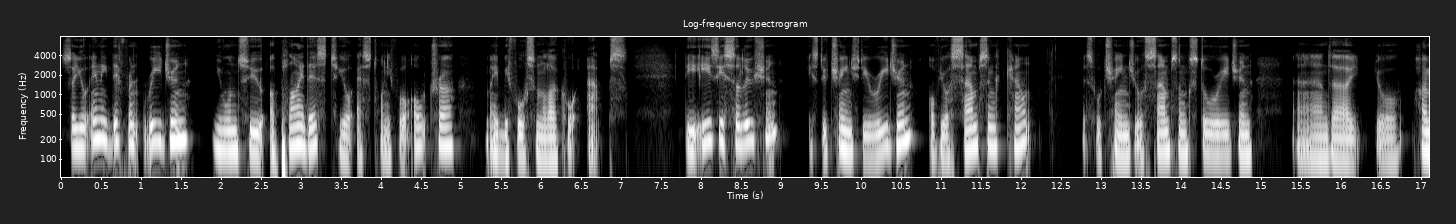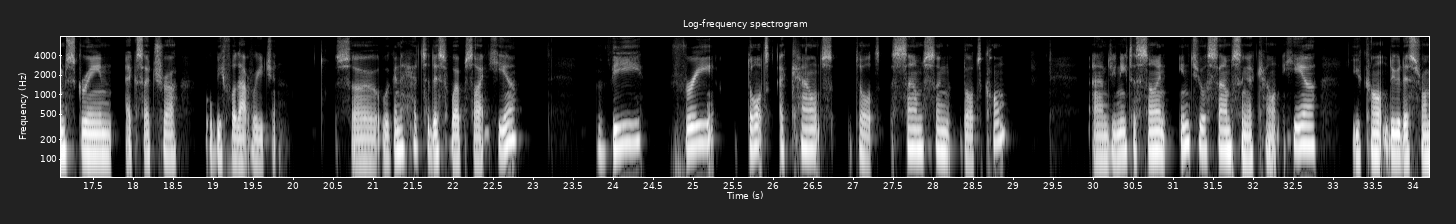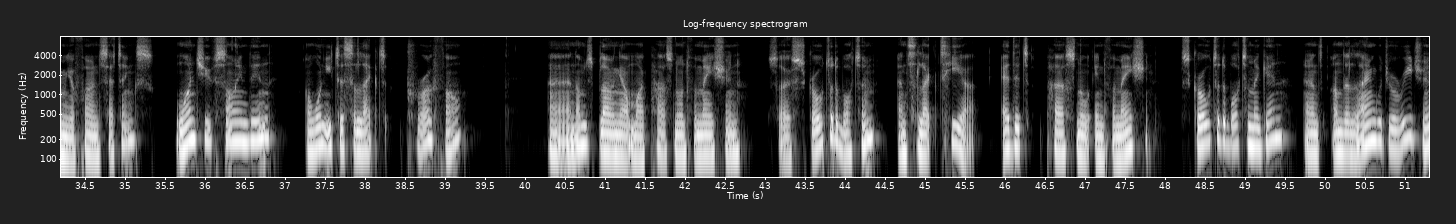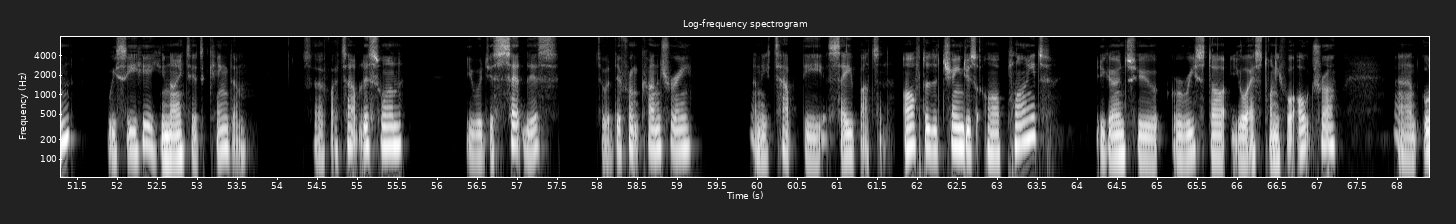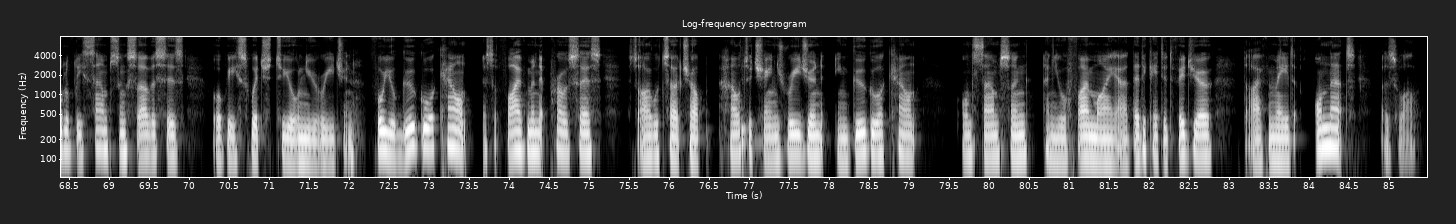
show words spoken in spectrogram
So you're in a different region, you want to apply this to your S24 Ultra, maybe for some local apps. The easiest solution is to change the region of your Samsung account. This will change your Samsung store region and uh, your home screen, etc., will be for that region. So we're going to head to this website here, v3.accounts.samsung.com and you need to sign into your Samsung account here. You can't do this from your phone settings. Once you've signed in, I want you to select profile and I'm just blowing out my personal information. So scroll to the bottom and select here, edit personal information. Scroll to the bottom again and under language or region, we see here United Kingdom. So if I tap this one, you would just set this to a different country and you tap the save button. After the changes are applied, you're going to restart your S24 Ultra and all of the Samsung services will be switched to your new region. For your Google account, it's a five minute process. So I would search up how to change region in Google account on Samsung and you will find my uh, dedicated video that I've made on that as well.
